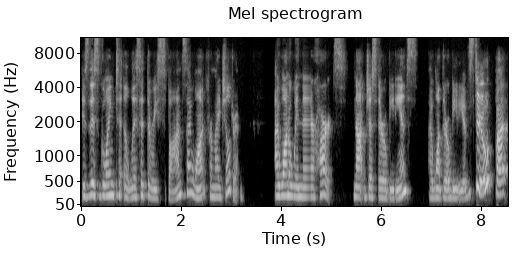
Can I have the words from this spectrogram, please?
Is this going to elicit the response I want from my children? I want to win their hearts, not just their obedience. I want their obedience too, but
